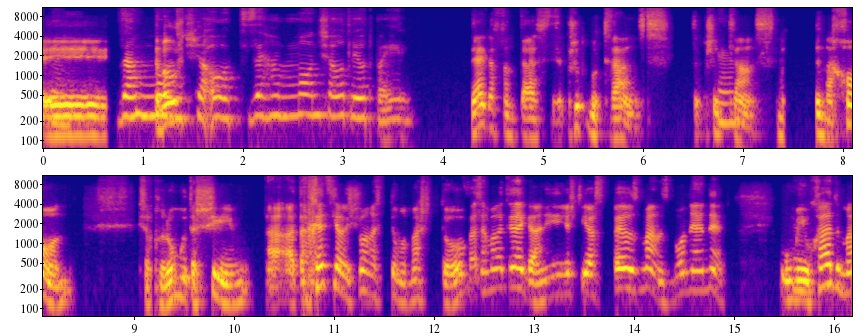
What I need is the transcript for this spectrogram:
אה, זה המון שעות, זה המון שעות להיות פעיל. זה אגב פנטסטי, זה פשוט כמו טראנס, זה פשוט כן. טראנס. זה נכון, כשאנחנו לא מותשים, את החצי הראשון עשיתי ממש טוב, ואז אמרתי, רגע, אני, יש לי spare זמן, אז בואו נהנה. הוא כן. מה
